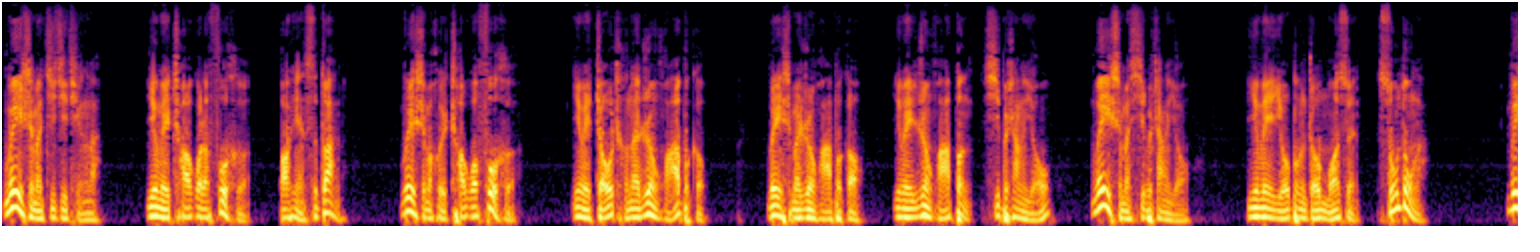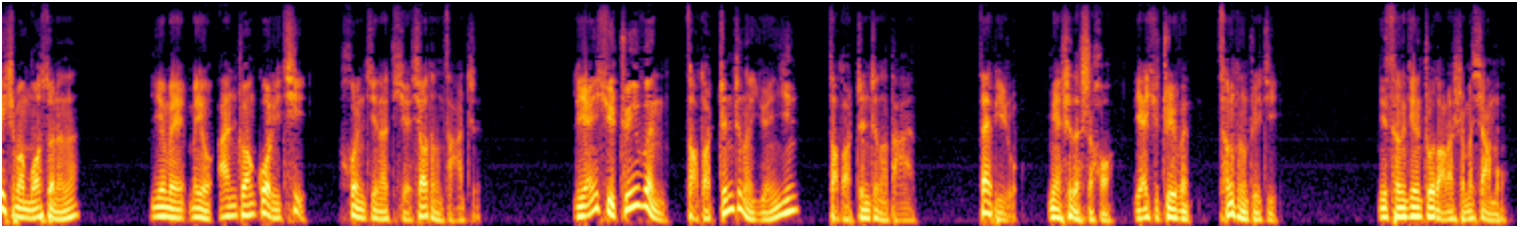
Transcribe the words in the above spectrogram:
为什么机器停了？因为超过了负荷，保险丝断了。为什么会超过负荷？因为轴承的润滑不够。为什么润滑不够？因为润滑泵吸不上油。为什么吸不上油？因为油泵轴磨损松动了。为什么磨损了呢？因为没有安装过滤器，混进了铁销等杂质。连续追问，找到真正的原因，找到真正的答案。再比如，面试的时候，连续追问，层层追击。你曾经主导了什么项目？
